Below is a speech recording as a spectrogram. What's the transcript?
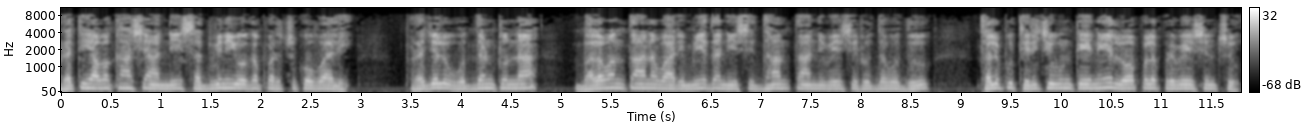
ప్రతి అవకాశాన్ని సద్వినియోగపరుచుకోవాలి. ప్రజలు వద్దంటున్నా బలవంతాన వారి మీద నీ సిద్ధాంతాన్ని వేసి రుద్దవద్దు. తలుపు తెరిచి ఉంటేనే లోపల ప్రవేశించు.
